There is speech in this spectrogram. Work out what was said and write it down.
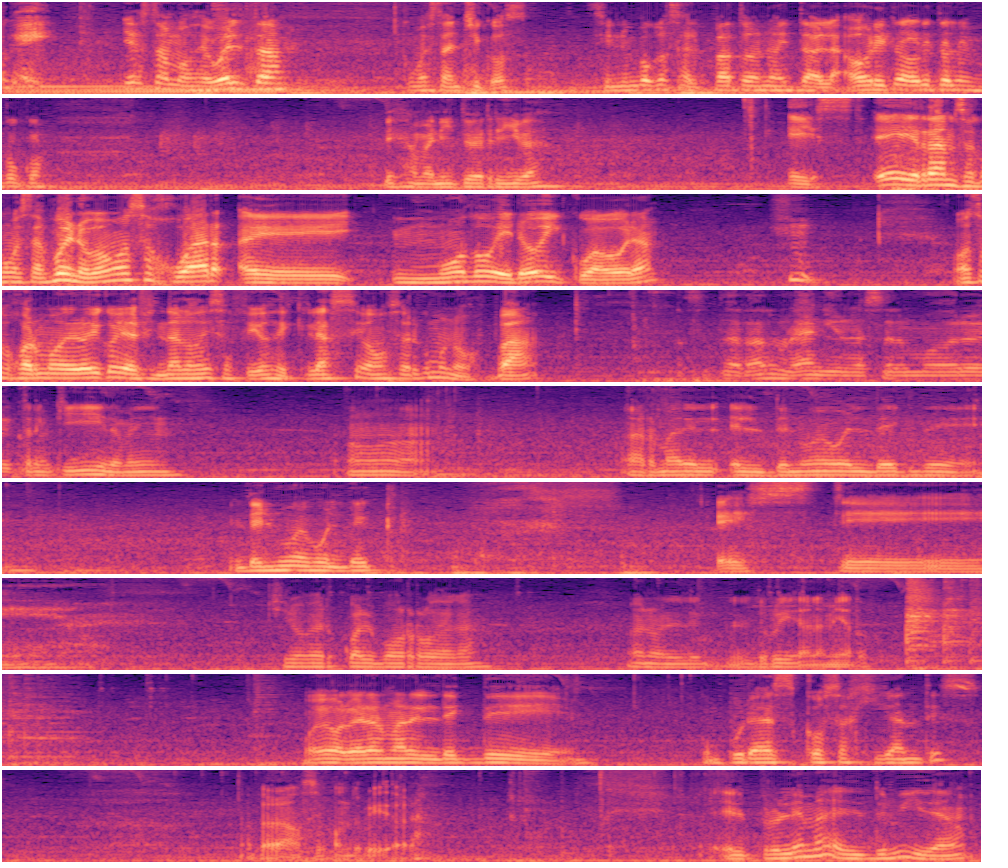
Ok, ya estamos de vuelta. ¿Cómo están chicos? Si no invocas al pato no hay tabla. Ahorita, ahorita lo invoco. Deja manito arriba. Este. Hey Ramsa, ¿cómo estás? Bueno, vamos a jugar eh, modo heroico ahora. Vamos a jugar modo heroico y al final los desafíos de clase. Vamos a ver cómo nos va. Vas a tardar un año en hacer modo heroico. Tranquilo, men. Vamos a armar el, el- de nuevo el deck de. De nuevo el deck. Este. Quiero ver cuál borro de acá. Bueno, el, el druida, la mierda. Voy a volver a armar el deck de. Con puras cosas gigantes. No, pero vamos a con druida ahora. El problema del druida.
